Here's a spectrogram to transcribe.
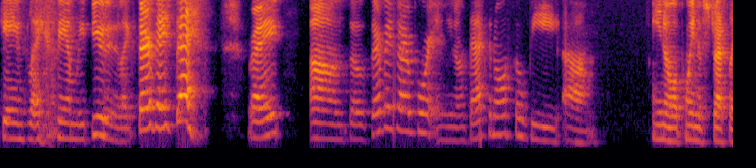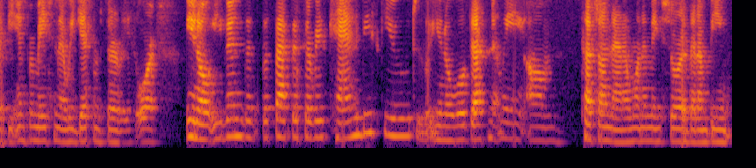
games like family feud and like survey says right? Um so surveys are important you know that can also be um you know a point of stress like the information that we get from surveys or you know even the, the fact that surveys can be skewed you know we'll definitely um touch on that. I want to make sure that i'm being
